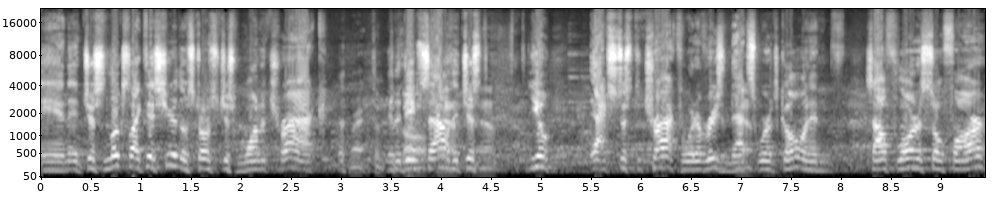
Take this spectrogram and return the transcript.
and it just looks like this year those storms just want to track Right, in the deep south. yeah, it just yeah. you know that's just a track for whatever reason. That's Yeah. where it's going, and South Florida so far,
